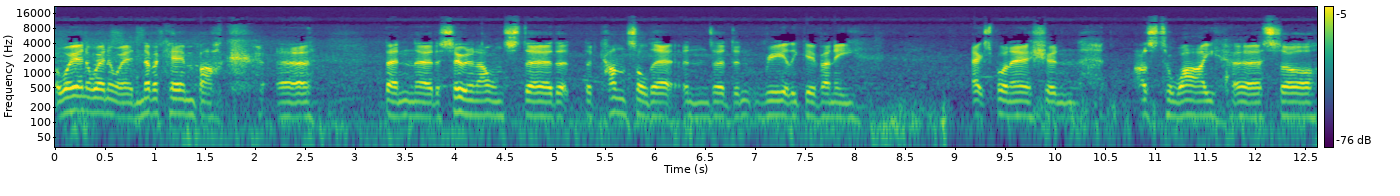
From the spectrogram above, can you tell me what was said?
away and away and away, never came back. Uh, then uh, they soon announced uh, that they'd cancelled it and didn't really give any explanation as to why. So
